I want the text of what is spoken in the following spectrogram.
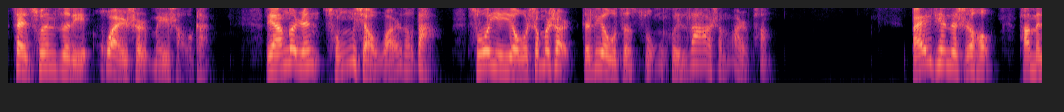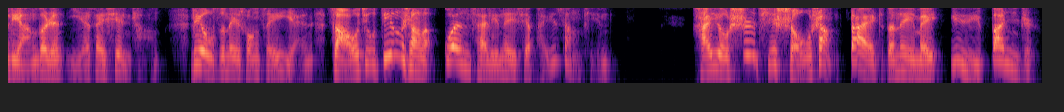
在村子里坏事没少干。两个人从小玩到大，所以有什么事儿，这六子总会拉上二胖。白天的时候，他们两个人也在现场。六子那双贼眼早就盯上了棺材里那些陪葬品，还有尸体手上戴着的那枚玉扳指。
